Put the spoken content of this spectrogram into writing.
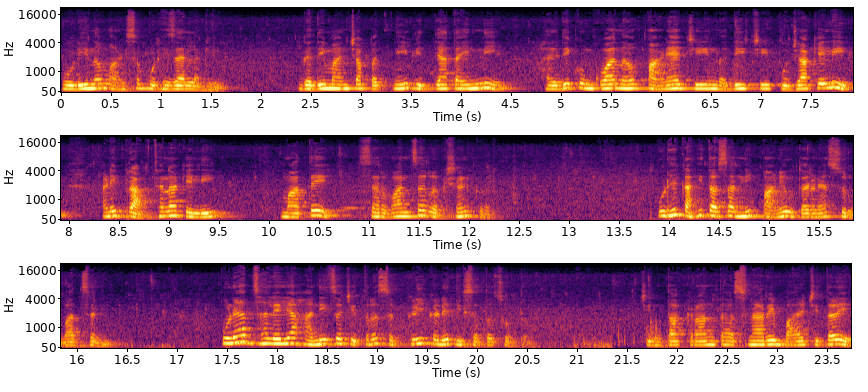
होडीनं माणसं पुढे जायला लागली. गदिमांच्या पत्नी विद्याताईंनी हळदी कुंकवानं पाण्याची नदीची पूजा केली आणि प्रार्थना केली माते सर्वांचं रक्षण कर. पुढे काही तासांनी पाणी उतरण्यास सुरुवात झाली. पुण्यात झालेल्या हानीचं चित्र सगळीकडे दिसतच होतं. चिंताक्रांत असणारे बाळ चितळे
